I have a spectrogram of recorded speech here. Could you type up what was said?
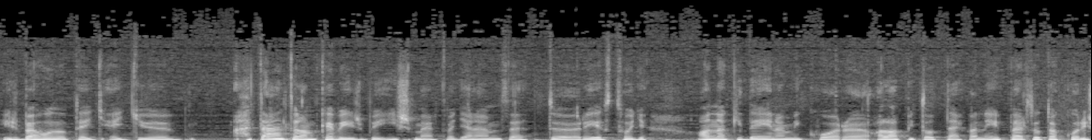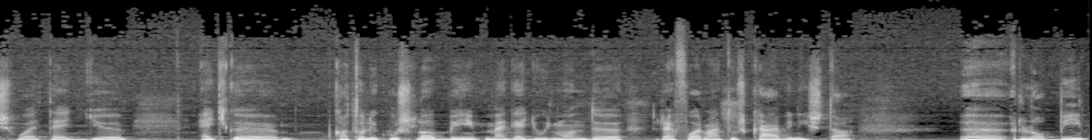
és behozott egy, egy hát általam kevésbé ismert vagy elemzett részt, hogy annak idején, amikor alapították a néppártot, akkor is volt egy, egy katolikus lobby, meg egy úgymond református kávinista lobby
